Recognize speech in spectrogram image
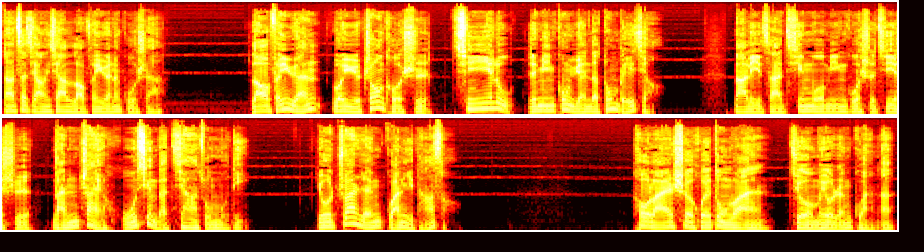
那再讲一下老坟园的故事啊。老坟园位于周口市青一路人民公园的东北角，那里在清末民国时期是南寨胡姓的家族墓地，有专人管理打扫。后来社会动乱，就没有人管了。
